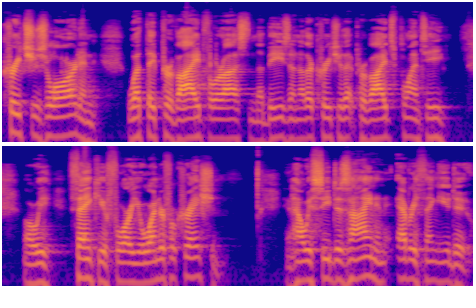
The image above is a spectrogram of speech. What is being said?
creatures, Lord, and what they provide for us. And the bee's another creature that provides plenty. Lord, we thank you for your wonderful creation and how we see design in everything you do.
